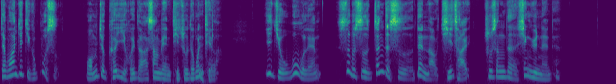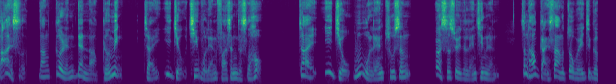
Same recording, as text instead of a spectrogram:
讲完这几个故事，我们就可以回答上面提出的问题了：一九五五年是不是真的是电脑奇才出生的幸运年呢？答案是，当个人电脑革命在一九七五年发生的时候。在一九五五年出生，二十岁的年轻人正好赶上作为这个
